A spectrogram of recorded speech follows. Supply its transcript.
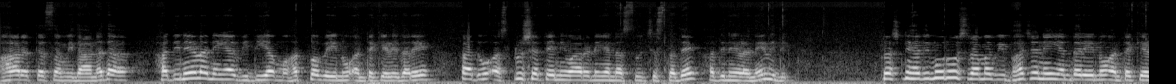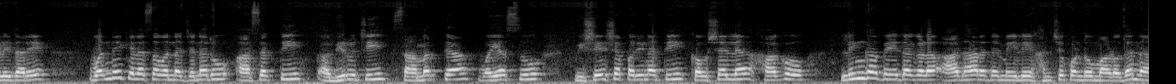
ಭಾರತ ಸಂವಿಧಾನದ ಹದಿನೇಳನೆಯ ವಿಧಿಯ ಮಹತ್ವವೇನು ಅಂತ ಕೇಳಿದರೆ ಅದು ಅಸ್ಪೃಶ್ಯತೆ ನಿವಾರಣೆಯನ್ನು ಸೂಚಿಸುತ್ತದೆ ಹದಿನೇಳನೇ ವಿಧಿ. ಪ್ರಶ್ನೆ ಹದಿಮೂರು, ಶ್ರಮ ವಿಭಜನೆ ಎಂದರೇನು ಅಂತ ಕೇಳಿದರೆ ಒಂದೇ ಕೆಲಸವನ್ನು ಜನರು ಆಸಕ್ತಿ, ಅಭಿರುಚಿ, ಸಾಮರ್ಥ್ಯ, ವಯಸ್ಸು, ವಿಶೇಷ ಪರಿಣತಿ, ಕೌಶಲ್ಯ ಹಾಗೂ ಲಿಂಗ ಭೇದಗಳ ಆಧಾರದ ಮೇಲೆ ಹಂಚಿಕೊಂಡು ಮಾಡೋದನ್ನು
